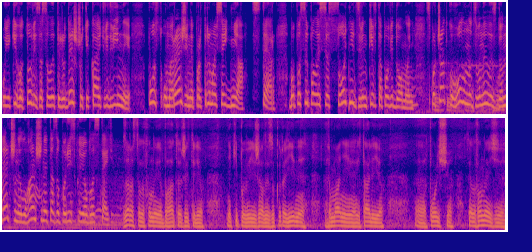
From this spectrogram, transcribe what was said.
у які готові заселити людей, що тікають від війни. Пост у мережі не протримався й дня. Стер, бо посипалися сотні дзвінків та повідомлень. Спочатку головно дзвонили з Донеччини, Луганщини та Запорізької областей. Зараз телефонує багато жителів, які повиїжджали з України, Германію, Італію, е, Польщу. Телефонують, е,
